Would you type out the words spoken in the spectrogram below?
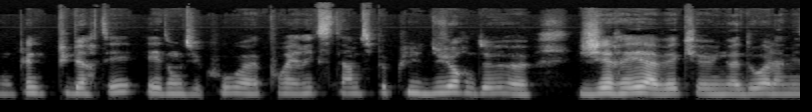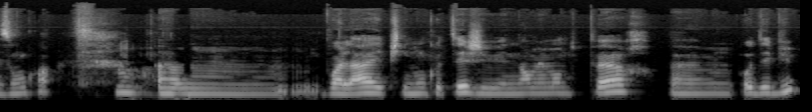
en pleine puberté. Et donc du coup, euh, pour Eric, c'était un petit peu plus dur de euh, gérer avec une ado à la maison, quoi. Mmh. voilà. Et puis de mon côté, j'ai eu énormément de peur au début,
